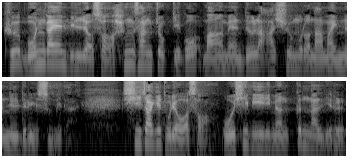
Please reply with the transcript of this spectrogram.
그 뭔가에 밀려서 항상 쫓기고 마음에 늘 아쉬움으로 남아있는 일들이 있습니다. 시작이 두려워서 52일이면 끝날 일을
